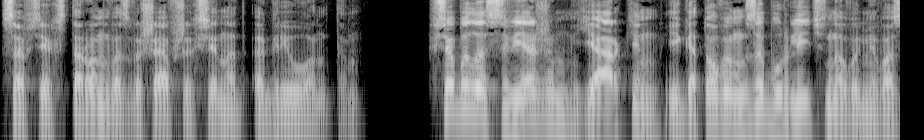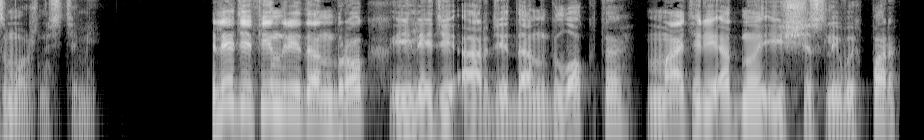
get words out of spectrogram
со всех сторон возвышавшихся над Агрионтом. Все было свежим, ярким и готовым забурлить новыми возможностями. Леди Финри Данброк и леди Арди Данглокта, матери одной из счастливых пар,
